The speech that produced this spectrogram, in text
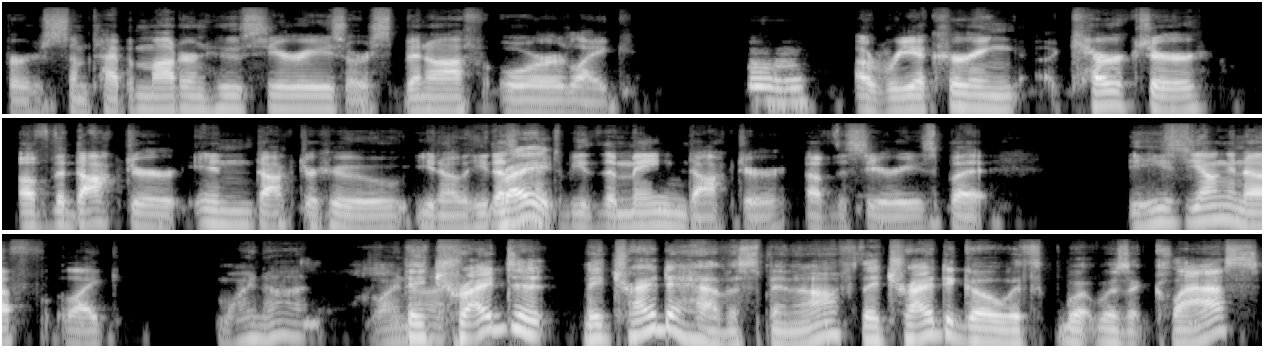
for some type of modern Who series or spinoff or like Mhm. a reoccurring character of the Doctor in Doctor Who. You know, he doesn't have to be the main Doctor of the series, but he's young enough. Like, why not? Why they not? tried to they tried to have a spin-off they tried to go with what was it class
